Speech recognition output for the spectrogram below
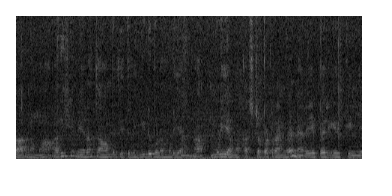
காரணமாக அதிக நேரம் தாம்பத்தியத்தில் ஈடுபட முடியாமல் முடியாமல் கஷ்டப்படுறாங்க. நிறைய பேர் இருக்கீங்க.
